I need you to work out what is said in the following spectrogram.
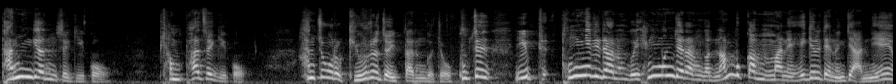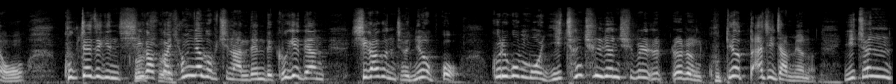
단견적이고 편파적이고 한쪽으로 기울어져 있다는 거죠. 국제 이 통일이라는 거, 핵 문제라는 건 남북 간만에 해결되는 게 아니에요. 국제적인 시각과 그렇죠. 협력 없이는 안 되는데 거기에 대한 시각은 전혀 없고 그리고 뭐 2007년 11월은 구태여 따지자면 2000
